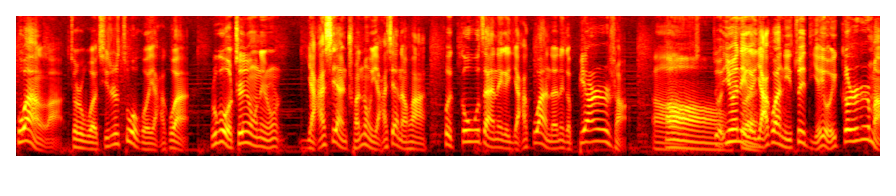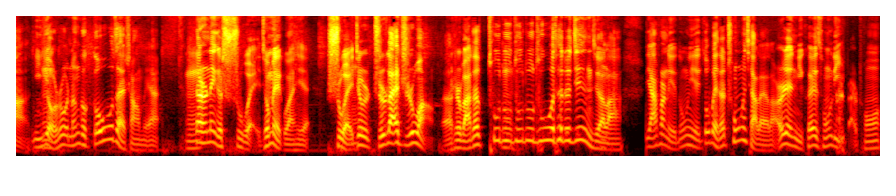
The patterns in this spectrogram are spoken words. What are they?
冠了，就是我其实做过牙冠。如果我真用那种牙线，传统牙线的话，会勾在那个牙冠的那个边儿上。哦，哦，对，因为那个牙冠你最底下有一根儿嘛，你有时候能够勾在上面，嗯但是那个水就没关系，水就是直来直往的，是吧？它突突嗯突突突，它就进去了。牙缝里的东西都被它冲下来了，而且你可以从里边冲，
